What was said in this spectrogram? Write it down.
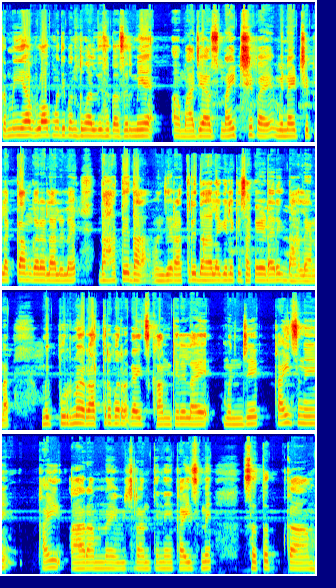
तर मी या ब्लॉगमध्ये पण तुम्हाला दिसत असेल मी माझी आज नाईट शिफ्ट आहे. मी नाईट शिफ्टला काम करायला आलेलो आहे. दहा ते दहा म्हणजे रात्री दहाला गेले की सकाळी डायरेक्ट दहाला येणार. मी पूर्ण रात्रभर काहीच काम केलेलं आहे म्हणजे काहीच नाही. काही आराम नाही विश्रांती नाही काहीच नाही. सतत काम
